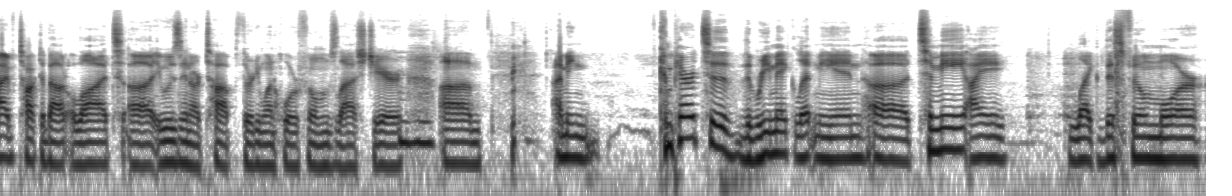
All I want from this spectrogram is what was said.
I've talked about a lot. Uh, it was in our top 31 horror films last year. Um, I mean, compared to the remake Let Me In, uh, to me, I like this film more.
